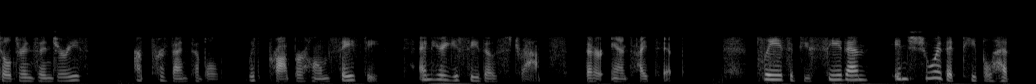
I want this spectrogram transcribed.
children's injuries are preventable with proper home safety. And here you see those straps that are anti tip. Please, if you see them, ensure that people have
